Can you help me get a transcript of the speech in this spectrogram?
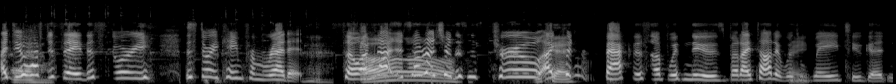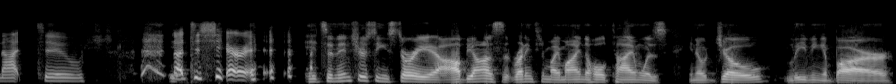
I do have Uh. to say this story this story came from Reddit. So I'm not so I'm not sure Oh. this is true. I couldn't back this up with news, but I thought it was Right. way too good not to not to share it. It's an interesting story. Uh, I'll be honest, that running through my mind the whole time was, you know, Joe leaving a bar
